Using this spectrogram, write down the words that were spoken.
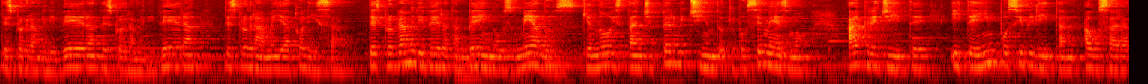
Desprograma e libera, desprograma e libera, desprograma e atualiza. Desprograma e libera também os medos que não estão te permitindo que você mesmo acredite e te impossibilitam a usar a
